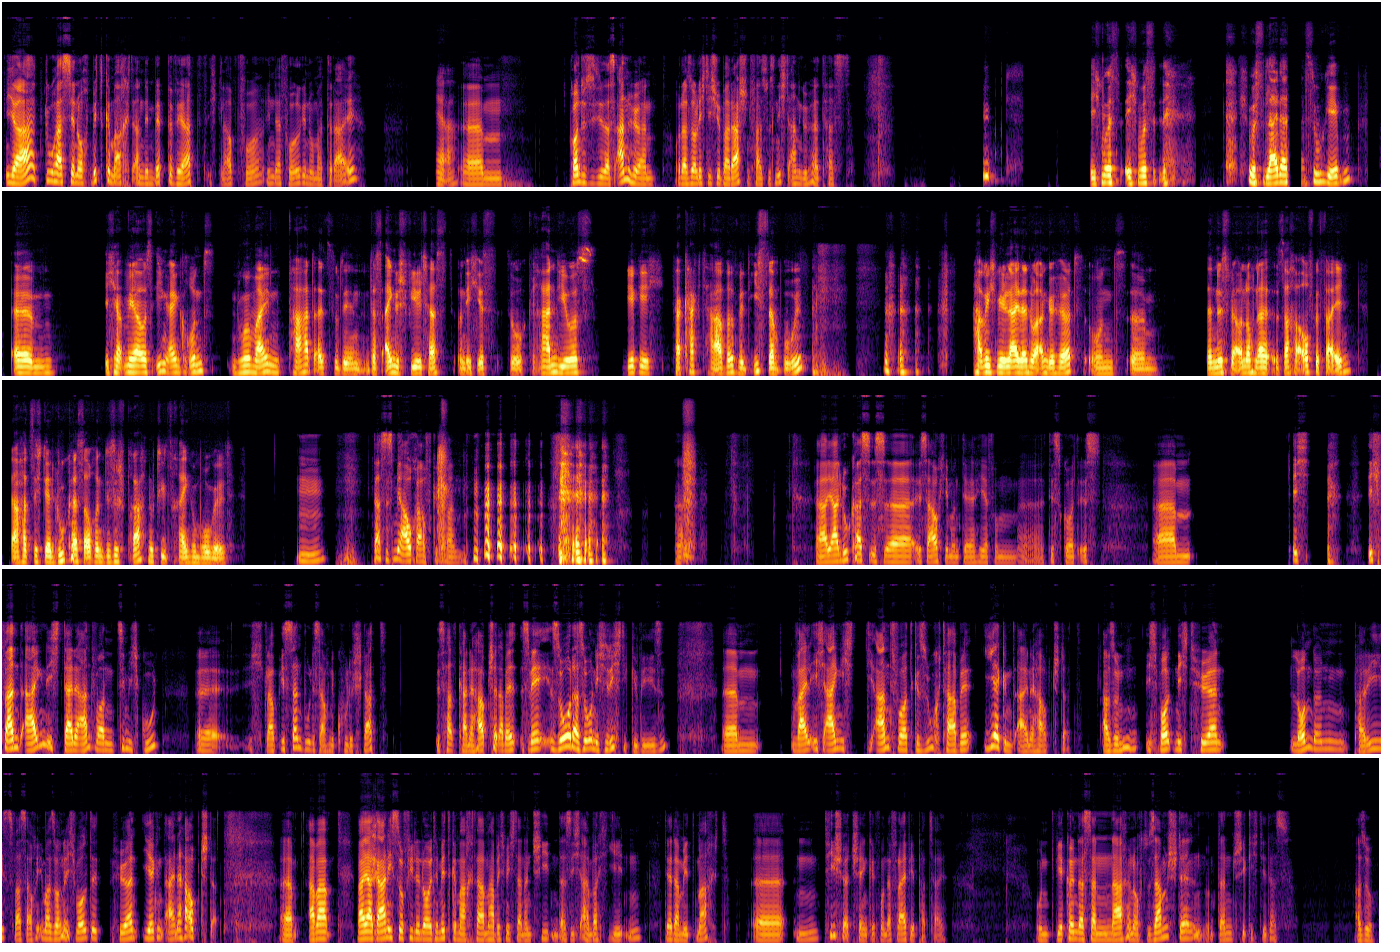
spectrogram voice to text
Ja, du hast ja noch mitgemacht an dem Wettbewerb, ich glaube vor in der Folge Nummer 3. Ja. Ähm, konntest du dir das anhören? Oder soll ich dich überraschen, falls du es nicht angehört hast? Ich muss, ich muss, ich muss leider zugeben, ähm, ich habe mir aus irgendeinem Grund nur meinen Part, als du den, das eingespielt hast und ich es so grandios wirklich verkackt habe mit Istanbul, habe ich mir leider nur angehört und ähm, dann ist mir auch noch eine Sache aufgefallen. Da hat sich der Lukas auch in diese Sprachnotiz reingemogelt. Mhm. Das ist mir auch aufgefallen. ja. ja. ja, Lukas ist, äh, ist auch jemand, der hier vom äh, Discord ist. Ähm, ich, ich fand eigentlich deine Antworten ziemlich gut. Äh, ich glaube, Istanbul ist auch eine coole Stadt. Ist halt keine Hauptstadt, aber es wäre so oder so nicht richtig gewesen. Ähm, weil ich eigentlich die Antwort gesucht habe, irgendeine Hauptstadt. Also ich wollte nicht hören London, Paris, was auch immer, sondern ich wollte hören irgendeine Hauptstadt. Ähm, aber weil ja gar nicht so viele Leute mitgemacht haben, habe ich mich dann entschieden, dass ich einfach jeden, der da mitmacht, äh, ein T-Shirt schenke von der Freibierpartei. Und wir können das dann nachher noch zusammenstellen und dann schicke ich dir das. Also,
